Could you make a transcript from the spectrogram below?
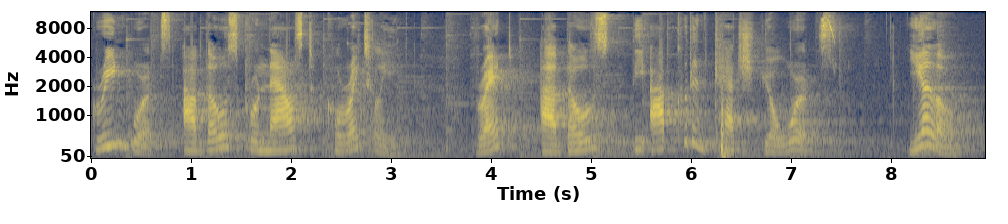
Green words are those pronounced correctly. Red are those the app couldn't catch your words. Yellow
